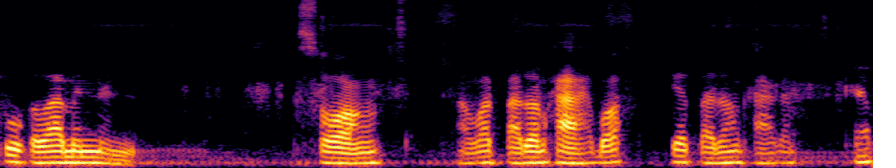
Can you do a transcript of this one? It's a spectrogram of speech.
ปูก็ว่ามันนั่นสอง เอาวัดป่าดอนขาบ่เวียดป่าดอนขากันครับ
